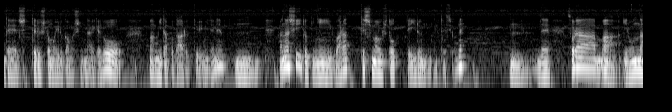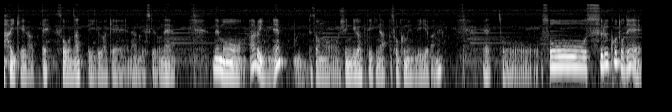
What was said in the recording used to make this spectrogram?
で知ってる人もいるかもしれないけどまあ、見たことあるっていう意味でね、うん、悲しい時に笑ってしまう人っているんですよね。うん、でそれはまあいろんな背景があってそうなっているわけなんですけどねでもある意味ねその心理学的な側面で言えばねえっとそうすることで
